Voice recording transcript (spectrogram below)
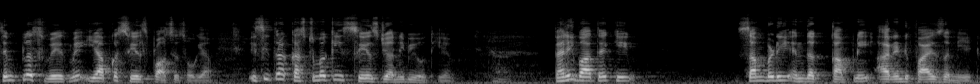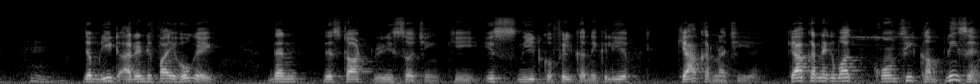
सिंपलेस्ट वे में ये आपका सेल्स प्रोसेस हो गया। इसी तरह कस्टमर की सेल्स जर्नी भी होती है। पहली बात है कि somebody in the company identifies the need. जब नीड आइडेंटिफाई हो गई देन दे स्टार्ट रिसर्चिंग कि इस नीड को फिल करने के लिए क्या करना चाहिए। क्या करने के बाद कौन सी कंपनीज़ हैं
